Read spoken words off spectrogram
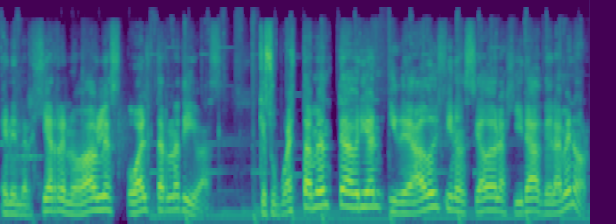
en energías renovables o alternativas, que supuestamente habrían ideado y financiado la gira de la menor.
